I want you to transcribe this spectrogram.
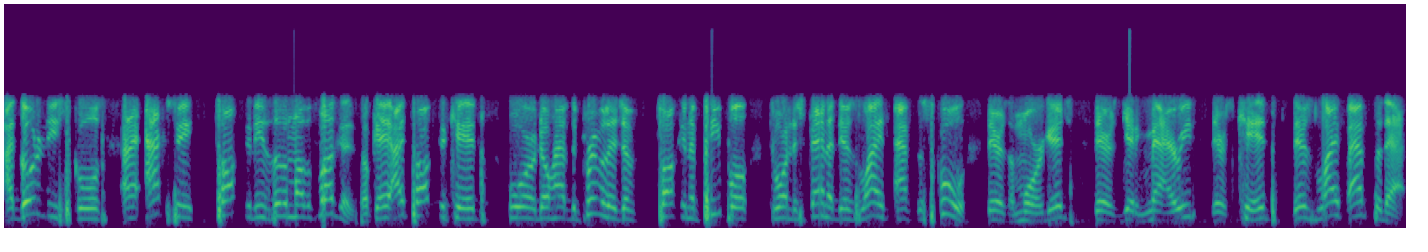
I go to these schools and I actually talk to these little motherfuckers. Okay, I talk to kids who are, don't have the privilege of talking to people to understand that there's life after school. There's a mortgage. There's getting married. There's kids. There's life after that.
